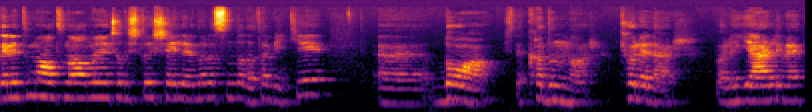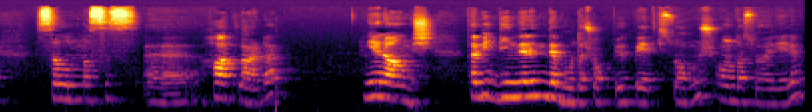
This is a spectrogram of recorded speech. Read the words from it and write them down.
denetim altına almaya çalıştığı şeylerin arasında da tabii ki e, doğa, işte kadınlar, köleler, böyle yerli ve savunmasız e, halklarda yer almış. Tabii dinlerin de burada çok büyük bir etkisi olmuş. Onu da söyleyelim.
